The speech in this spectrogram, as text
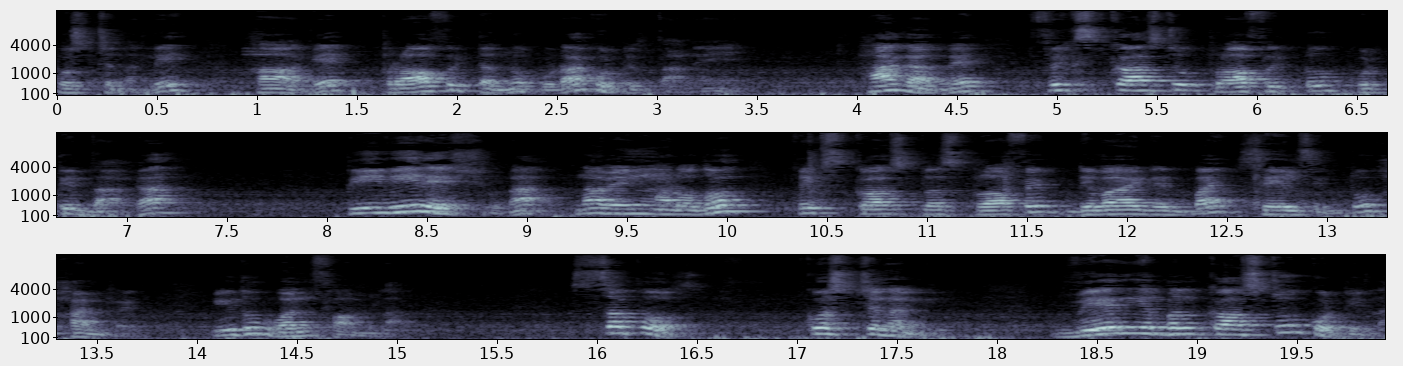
ಕ್ವಶನ್ ಅಲ್ಲಿ. ಹಾಗೆ ಪ್ರಾಫಿಟ್ ಅನ್ನು ಕೂಡ ಕೊಟ್ಟಿರ್ತಾನೆ. ಹಾಗಾದ್ರೆ ಫಿಕ್ಸ್ಡ್ ಕಾಸ್ಟ್ ಪ್ರಾಫಿಟ್ ಕೊಟ್ಟಿದ್ದಾಗ ಪಿ ವಿ ರೇಷಿಯೋನ ನಾವ್ ಹೆಂಗ್ ಮಾಡೋದು? Fix cost plus profit divided by sales into hundred ಇದು ಒನ್ ಫಾರ್ಮುಲಾ ಸಪೋಸ್ ಕ್ವಶನ್ ಅಲ್ಲಿ ವೇರಿಯಬಲ್ ಕಾಸ್ಟ್ ಕೊಟ್ಟಿಲ್ಲ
